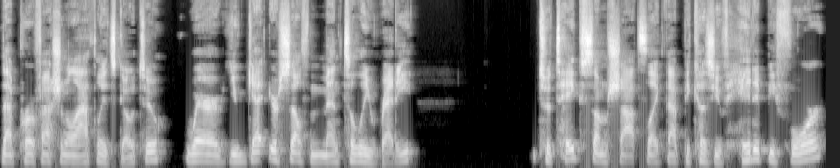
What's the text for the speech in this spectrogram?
that professional athletes go to, where you get yourself mentally ready to take some shots like that because you've hit it before,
